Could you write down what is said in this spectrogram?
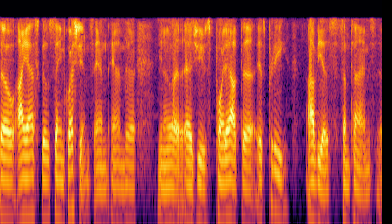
so I ask those same questions. And and uh, you know, uh, as you point out, uh, it's pretty obvious sometimes uh,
